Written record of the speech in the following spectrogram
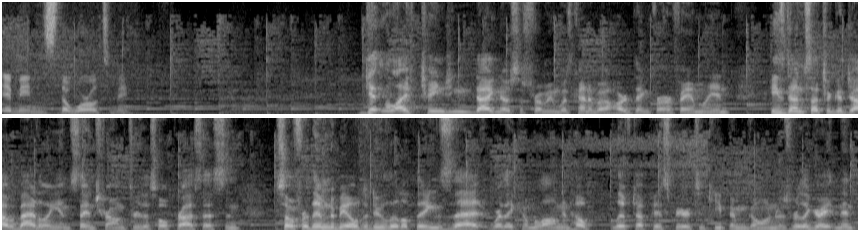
it means the world to me getting a life-changing diagnosis from him was kind of a hard thing for our family and he's done such a good job of battling and staying strong through this whole process and so for them to be able to do little things that where they come along and help lift up his spirits and keep him going was really great and then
